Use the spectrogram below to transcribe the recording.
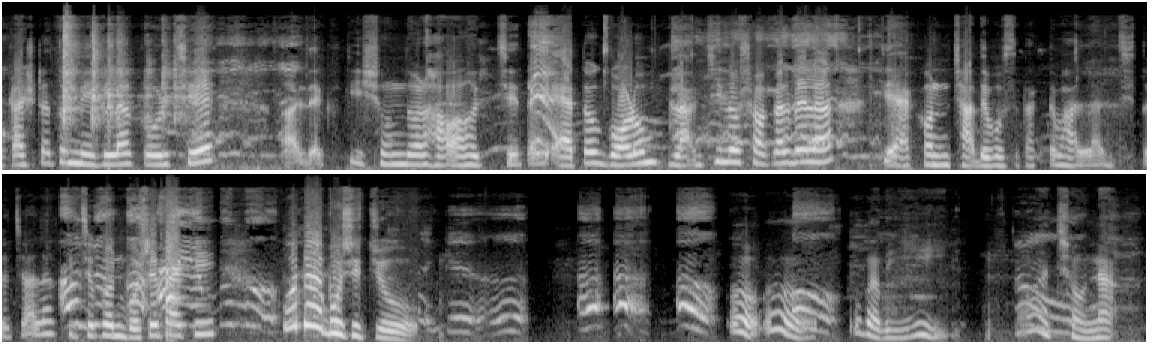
আকাশটা তো মেঘলা করছে। আর দেখ, কি সুন্দর হাওয়া হচ্ছে। তাই এত গরম লাগছিল সকালবেলা যে এখন ছাদে বসে থাকতে ভালো লাগছে। তো চলো কিছুক্ষণ বসে থাকি। কোথায় বসেছো? ও ও ও বাবি আচ্ছা না এটা ঝড় হচ্ছে না এটা ধবল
